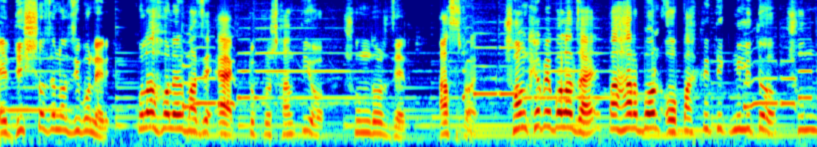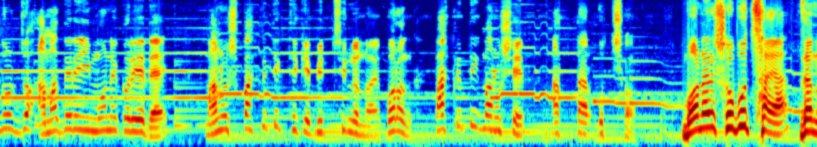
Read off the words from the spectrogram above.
এই দৃশ্য যেন জীবনের কোলাহলের মাঝে এক টুকরো শান্তি ও সৌন্দর্যের আশ্রয়। সংক্ষেপে বলা যায়, পাহাড়, বন ও প্রাকৃতিক মিলিত সৌন্দর্য আমাদের এই মনে করিয়ে দেয়। মানুষ প্রাকৃতিক থেকে বিচ্ছিন্ন নয়, বরং প্রাকৃতিক মানুষের আত্মার উৎস। বনের সবুজ ছায়া যেন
